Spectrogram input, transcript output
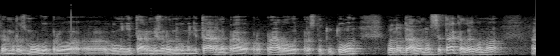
там, розмови про е, гуманітар, міжнародне гуманітарне право, про право, от, про статут ООН, воно да, воно все так, але воно. Е,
